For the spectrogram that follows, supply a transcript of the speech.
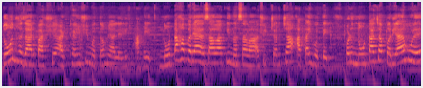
दोन हजार पाचशे अठ्ठ्याऐंशी मतं मिळालेली आहेत. नोटा हा पर्याय असावा की नसावा अशी चर्चा आताही होते. पण नोटाच्या पर्यायामुळे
